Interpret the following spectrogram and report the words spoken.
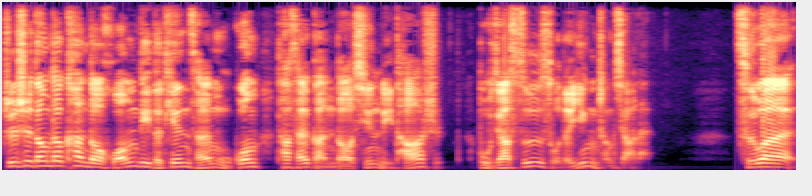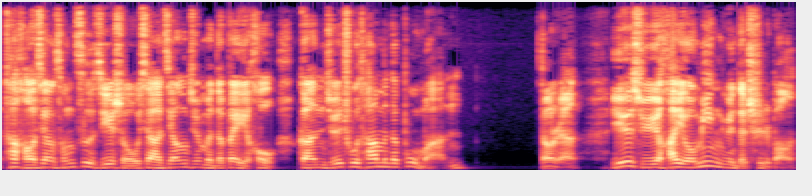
只是当他看到皇帝的天才目光，他才感到心里踏实，不加思索地应承下来。此外，他好像从自己手下将军们的背后感觉出他们的不满。当然，也许还有命运的翅膀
